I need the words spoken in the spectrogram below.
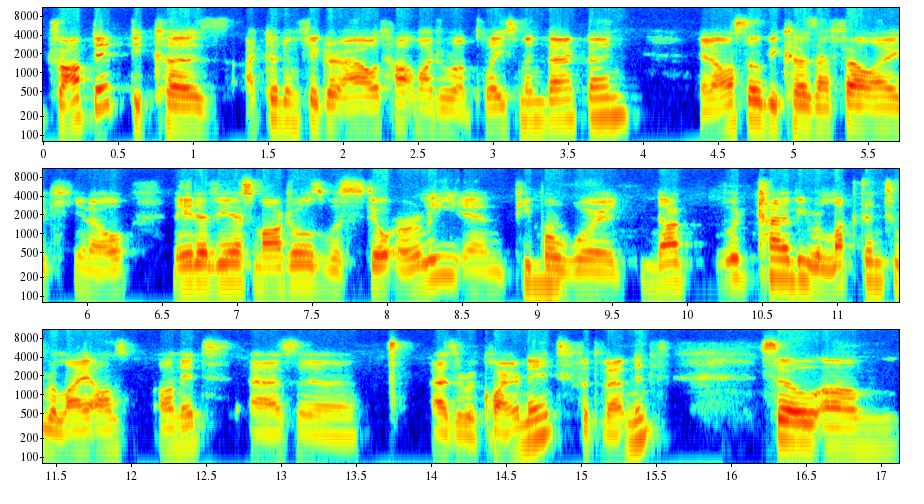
dropped it because I couldn't figure out hot module replacement back then. And also because I felt like, you know, native ES modules was still early and people mm-hmm. would not would kind of be reluctant to rely on on it as a as a requirement for development. So um,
